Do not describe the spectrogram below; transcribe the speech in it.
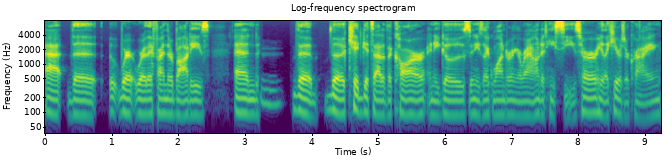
at the where where they find their bodies and Mhm. the the kid gets out of the car and he goes and he's like wandering around and he sees her he like hears her crying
